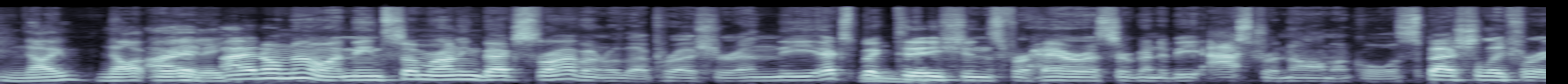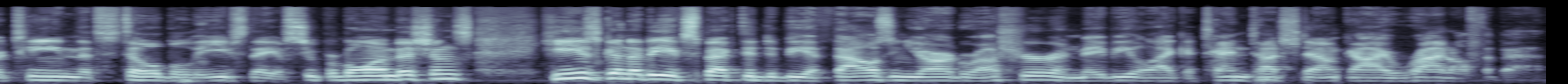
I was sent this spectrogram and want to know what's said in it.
No, not really. I, I, don't know. I mean, some running backs thrive under that pressure, and the expectations mm. for Harris are going to be astronomical, especially for a team that still believes they have Super Bowl ambitions. He's going to be expected to be a thousand yard rusher and maybe like a 10 touchdown guy right off the bat.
